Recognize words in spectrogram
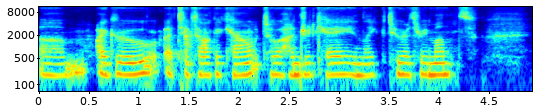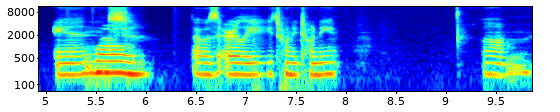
Um, I grew a TikTok account to 100K in like two or three months. And wow. that was early 2020. Um,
